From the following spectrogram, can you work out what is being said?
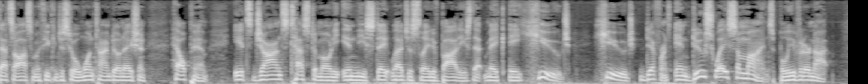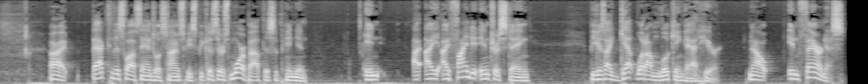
that's awesome. If you can just do a one time donation, help him. It's John's testimony in these state legislative bodies that make a huge huge difference and do sway some minds, believe it or not. All right, back to this Los Angeles Times piece because there's more about this opinion. And I, I find it interesting because I get what I'm looking at here. Now, in fairness,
